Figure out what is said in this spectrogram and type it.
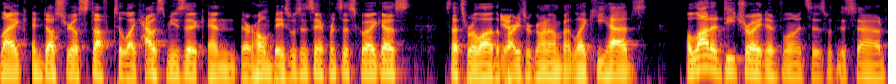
like industrial stuff to like house music, and their home base was in San Francisco, I guess. So that's where a lot of the Yeah. parties were going on. But like he had a lot of Detroit influences with his sound.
